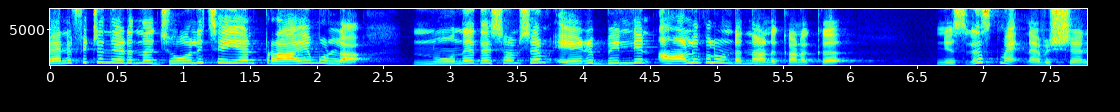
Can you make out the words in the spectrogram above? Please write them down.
ബെനിഫിറ്റ് നേടുന്ന ജോലി ചെയ്യാൻ പ്രായമുള്ള മൂന്ന് ദശാംശം ഏഴ് ബില്യൺ ആളുകളുണ്ടെന്നാണ് കണക്ക്. ന്യൂസ് ഡെസ്ക് മെഗ്നവിഷൻ.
